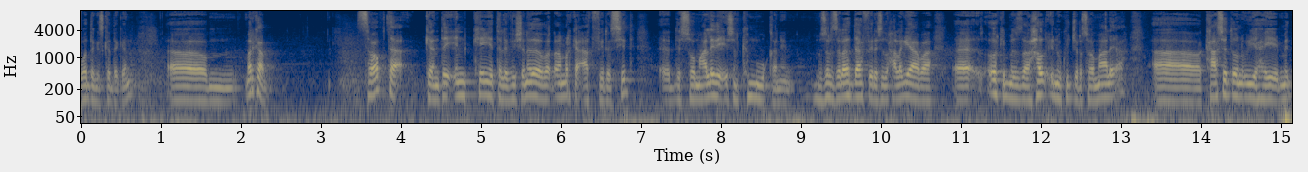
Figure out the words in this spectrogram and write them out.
waddanka iska degan marka sababta keentay in kenya telefishinadooda dhan marka aad fiirisid de soomaalida aysan ka muuqanin. Musalsalada hadaa fiirisid waxaa laga yaabaa orki musalsal hal inuu ku jiro soomaali ah kaasitoon uu yahay mid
